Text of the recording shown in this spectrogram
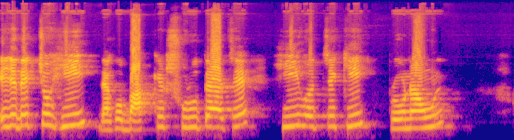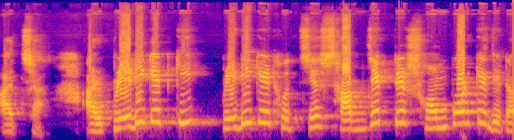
এই যে দেখছ হি দেখো বাক্যের শুরুতে আছে হি হচ্ছে কি? প্রোনাউন আচ্ছা আর প্রেডিকেট কি? প্রেডিকেট হচ্ছে সাবজেক্টের সম্পর্কে যেটা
